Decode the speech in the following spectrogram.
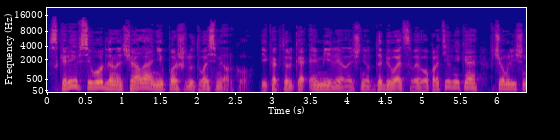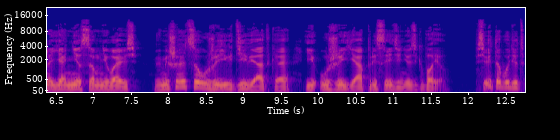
Скорее всего, для начала они пошлют восьмерку. И как только Эмилия начнет добивать своего противника, в чем лично я не сомневаюсь, вмешается уже их девятка, и уже я присоединюсь к бою. Все это будет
